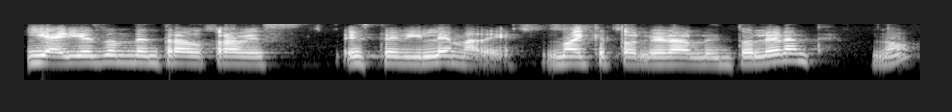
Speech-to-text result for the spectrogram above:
Y ahí es donde entra otra vez este dilema de no hay que tolerar lo intolerante, ¿no?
